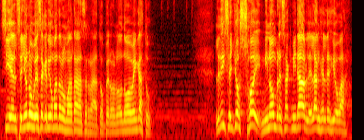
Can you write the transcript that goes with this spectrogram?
si el Señor no hubiese querido matar, nos matas hace rato, pero no, no vengas tú. Le dice, yo soy, mi nombre es admirable, el ángel de Jehová.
